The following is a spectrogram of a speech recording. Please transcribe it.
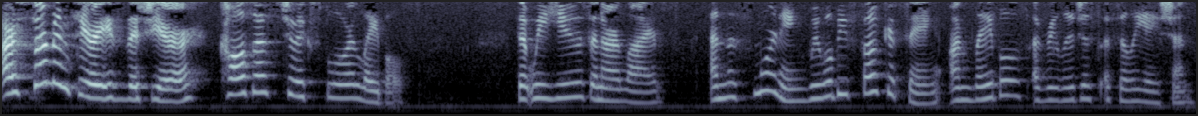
Our sermon series this year calls us to explore labels that we use in our lives and this morning we will be focusing on labels of religious affiliation.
